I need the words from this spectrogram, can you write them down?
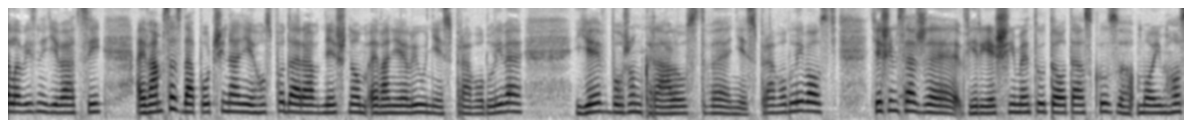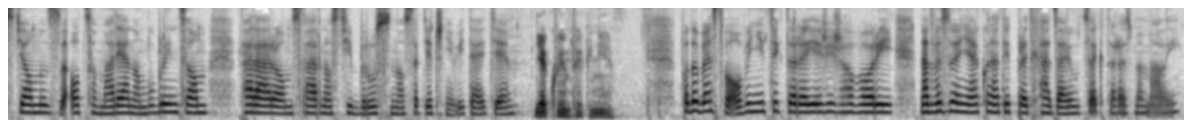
Televízni diváci, aj vám sa zdá počínanie hospodára v dnešnom evanieliu nespravodlivé? Je v Božom kráľovstve nespravodlivosť? Teším sa, že vyriešime túto otázku s mojim hostom, s otcom Marianom Bublincom, farárom z farnosti Brusno. Srdečne vitajte. Ďakujem pekne. Podobenstvo o vinici, ktoré Ježiš hovorí, nadvezuje nejako na tie predchádzajúce, ktoré sme mali?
